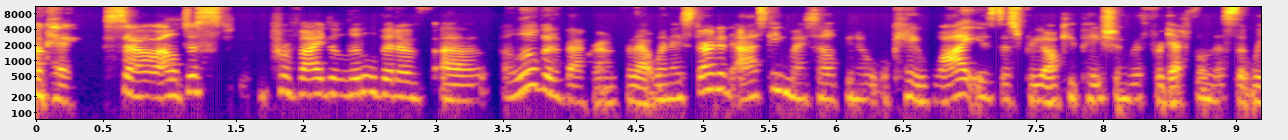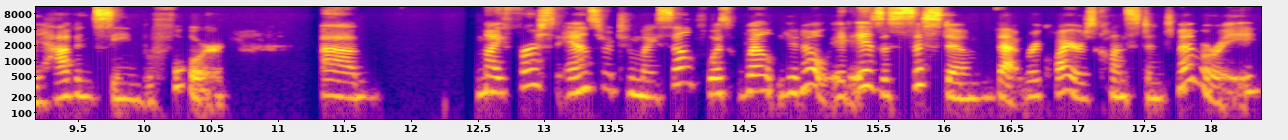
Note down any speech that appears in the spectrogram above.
Okay, so I'll just provide a little bit of uh, a little bit of background for that. When I started asking myself, you know, okay, why is this preoccupation with forgetfulness that we haven't seen before? Um, my first answer to myself was, well, you know, it is a system that requires constant memory,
